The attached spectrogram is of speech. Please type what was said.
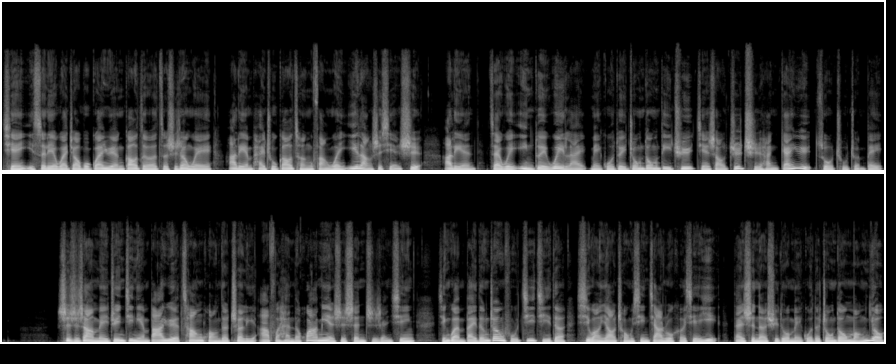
前以色列外交部官员高德则是认为，阿联派出高层访问伊朗是显示，阿联在为应对未来美国对中东地区减少支持和干预做出准备。事实上，美军今年八月仓皇的撤离阿富汗的画面是深植人心。尽管拜登政府积极的希望要重新加入核协议，但是呢，许多美国的中东盟友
